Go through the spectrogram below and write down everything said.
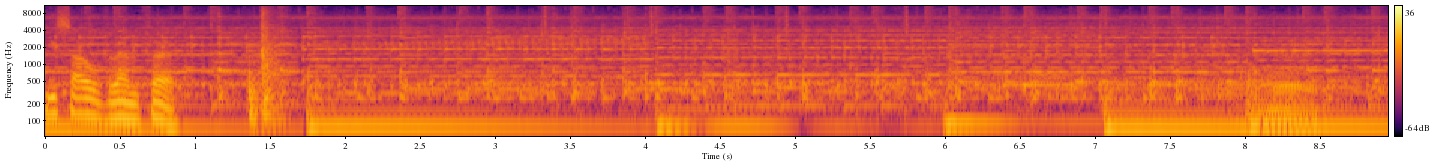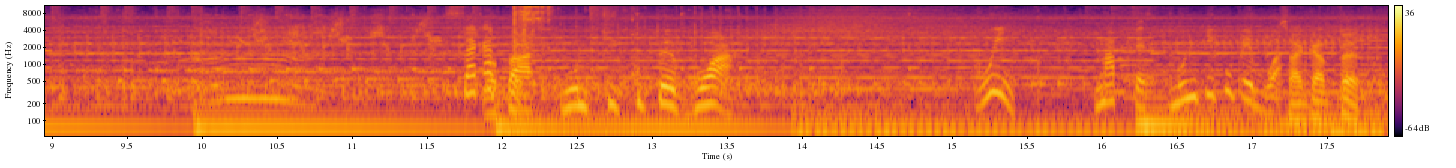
Kissa över den för. Sacapac, moun ki coupe boi. Oui, ma fête, moun ki coupe bois. Sacapac.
